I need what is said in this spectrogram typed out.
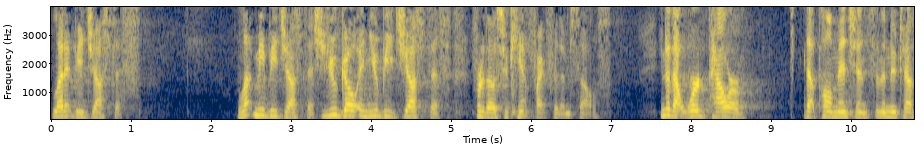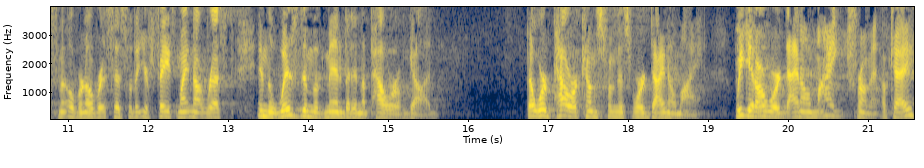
Let it be justice. Let me be justice. You go and you be justice for those who can't fight for themselves. You know that word power that Paul mentions in the New Testament over and over. It says, so that your faith might not rest in the wisdom of men, but in the power of God. That word power comes from this word dynamai. We get our word dynamite from it, okay?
